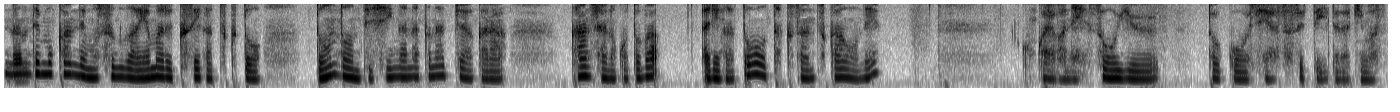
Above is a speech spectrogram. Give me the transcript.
何でもかんでもすぐ謝る癖がつくとどんどん自信がなくなっちゃうから感謝の言葉ありがとうをたくさん使おうね。今回はねそういう投稿をシェアさせていただきます。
